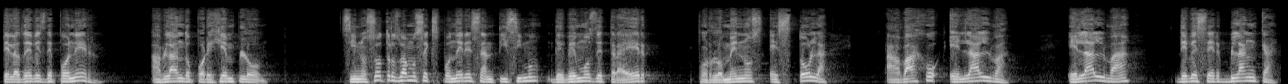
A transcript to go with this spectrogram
te lo debes de poner. Hablando, por ejemplo, si nosotros vamos a exponer el Santísimo, debemos de traer por lo menos estola, abajo el alba. El alba debe ser blanca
